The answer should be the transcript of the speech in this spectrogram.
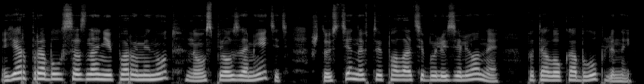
Яр пробыл в сознании пару минут, но успел заметить, что стены в той палате были зеленые, потолок облупленный,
